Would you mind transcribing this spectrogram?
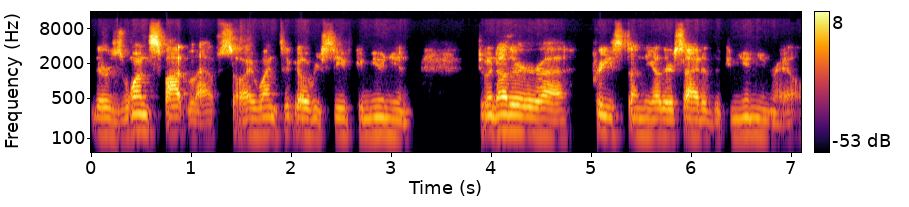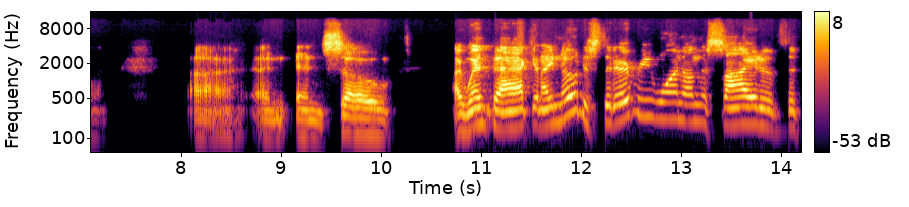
there's one spot left. So I went to go receive communion to another uh, priest on the other side of the communion rail. Uh, and, and so I went back and I noticed that everyone on the side of the,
